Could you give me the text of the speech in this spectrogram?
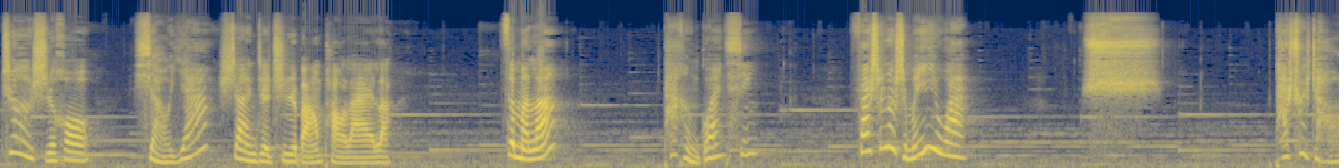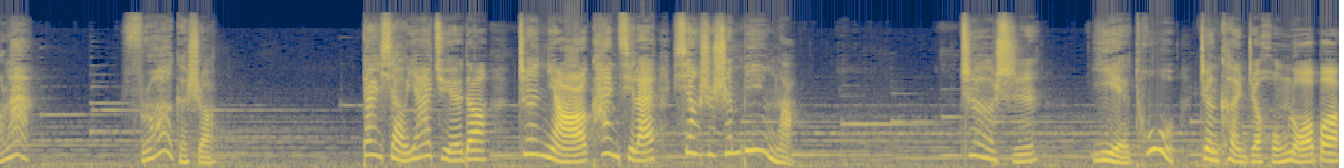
这时候，小鸭扇着翅膀跑来了。“怎么了？”他很关心。“发生了什么意外？”嘘，他睡着了。Frog 说。但小鸭觉得这鸟儿看起来像是生病了。这时，野兔正啃着红萝卜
